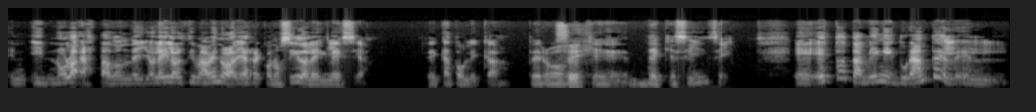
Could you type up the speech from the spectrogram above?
y no lo, hasta donde yo leí la última vez no lo había reconocido la iglesia eh, católica, pero de, que, sí, sí. esto también durante el,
